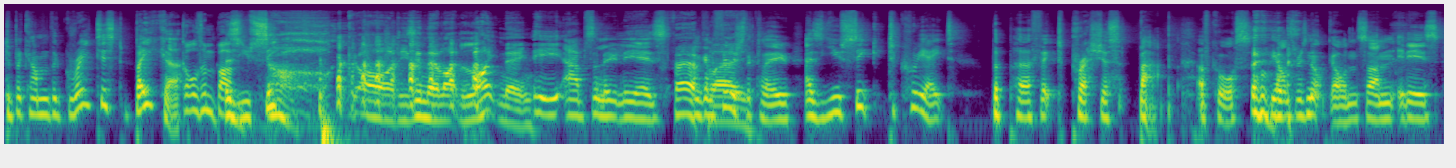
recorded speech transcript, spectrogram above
to become the greatest baker Golden Bun. as you seek. Oh, God, he's in there like lightning. He absolutely is. Fair I'm going to finish the clue. As you seek to create the perfect precious bap. Of course, the answer is not Golden Sun, it is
